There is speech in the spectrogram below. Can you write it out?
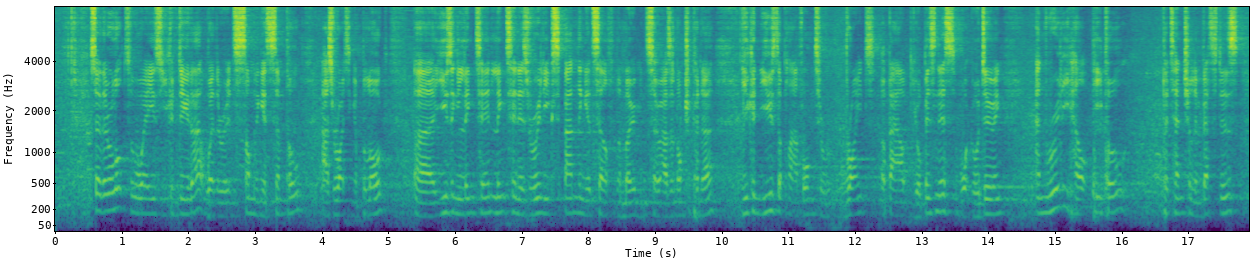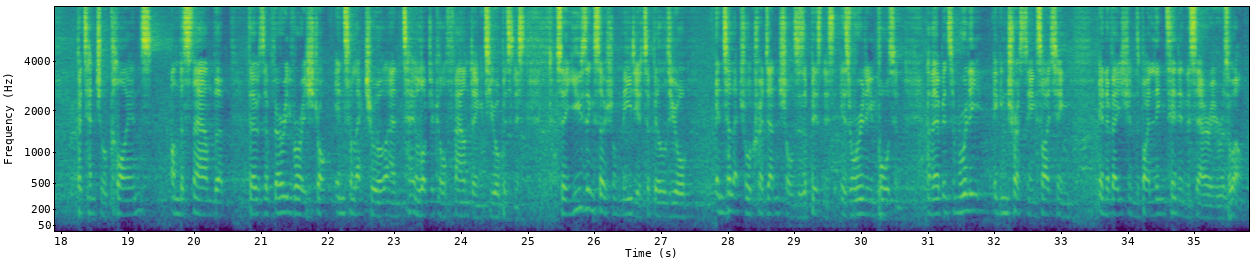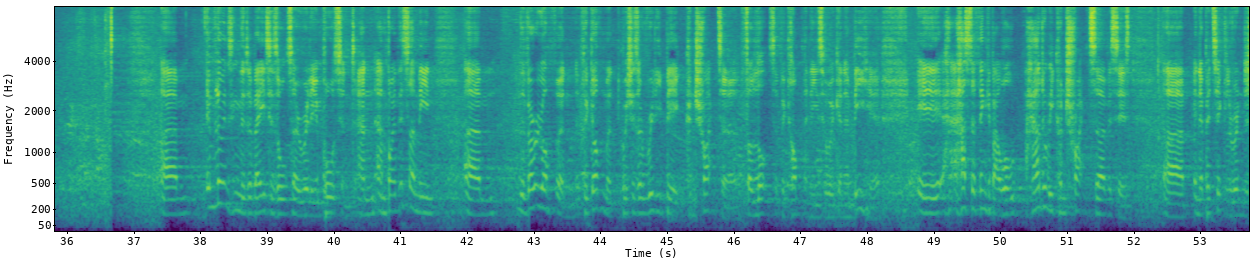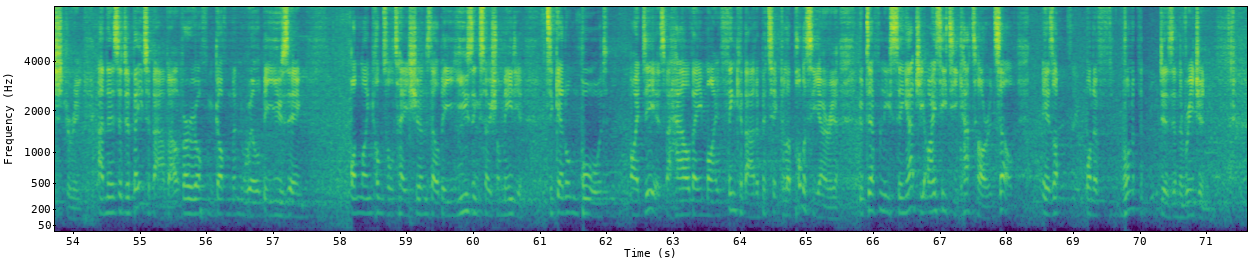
So there are lots of ways you can do that, whether it's something as simple as writing a blog, uh, using LinkedIn. LinkedIn is really expanding itself at the moment, so as an entrepreneur, you can use the platform to write about your business, what you're doing, and really help people, potential investors, potential clients, understand that there's a very, very strong intellectual and technological founding to your business. So using social media to build your intellectual credentials as a business is really important. And there have been some really interesting, exciting innovations by LinkedIn in this area as well. Um, influencing the debate is also really important. And, and by this I mean um, that very often the government, which is a really big contractor for lots of the companies who are going to be here, it has to think about, well, how do we contract services uh, in a particular industry? And there's a debate about that. Very often government will be using online consultations, they'll be using social media to get on board ideas for how they might think about a particular policy area. You're definitely seeing, actually ICT Qatar itself is one of, one of the leaders in the region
